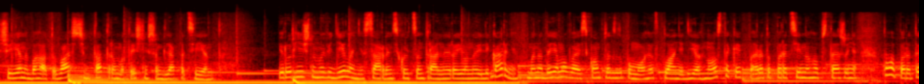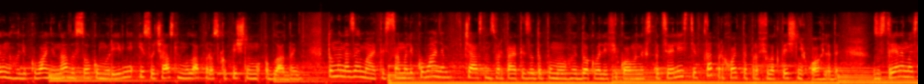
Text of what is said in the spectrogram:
що є набагато важчим та травматичнішим для пацієнта. Хірургічному відділенні Сарненської центральної районної лікарні ми надаємо весь комплекс допомоги в плані діагностики, передопераційного обстеження та оперативного лікування на високому рівні і сучасному лапароскопічному обладнанні. Тому не займайтесь самолікуванням, вчасно звертайтесь за допомогою до кваліфікованих спеціалістів та приходьте профілактичні огляди. Зустрінемось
